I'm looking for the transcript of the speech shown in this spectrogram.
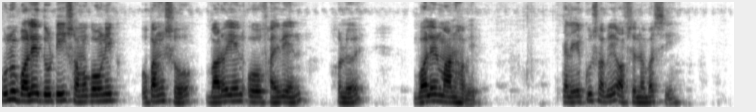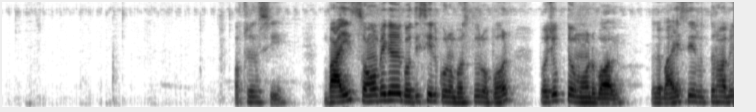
কোনো বলে দুটি সমকৌণিক উপাংশ বারো এন ও ফাইভ এন হলে বলের মান হবে। তাহলে একুশ হবে option number C. Option C, বাইশ সমবেগে গতিশীল কোনো বস্তুর ওপর প্রযুক্ত মোট বল। তাহলে বাইশের উত্তর হবে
